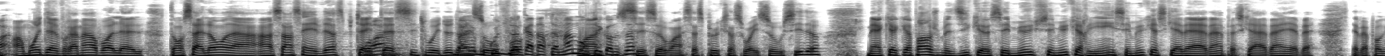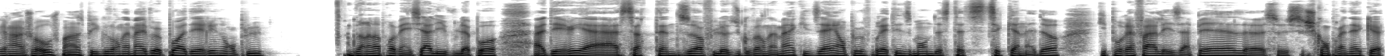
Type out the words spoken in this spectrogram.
Ouais. à moins de vraiment avoir le- ton salon en, en sens inverse, puis Ouais. assis tous les deux dans Ben, le il y a beaucoup de sofa. blocs appartements montés Ouais, comme ça. C'est ça, ouais, ça se peut que ça soit ça aussi, là. Mais à quelque part, je me dis que c'est mieux, c'est mieux que rien, c'est mieux que ce qu'il y avait avant, parce qu'avant, il y avait, il y avait pas grand chose, je pense, puis le gouvernement, il veut pas adhérer non plus. Le gouvernement provincial, il voulait pas adhérer à certaines offres là, du gouvernement qui disaient on peut vous prêter du monde de Statistique Canada qui pourrait faire les appels. Euh, je comprenais que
